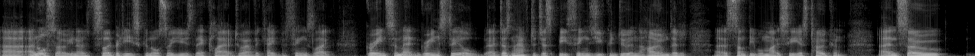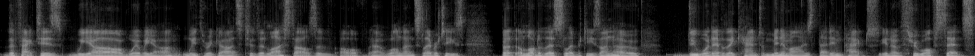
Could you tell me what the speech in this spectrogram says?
uh, and also, you know, celebrities can also use their clout to advocate for things like green cement, green steel. Uh, it doesn't have to just be things you can do in the home that uh, some people might see as token. And so the fact is, we are where we are with regards to the lifestyles of, of uh, well known celebrities. But a lot of those celebrities I know do whatever they can to minimize that impact, you know, through offsets,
